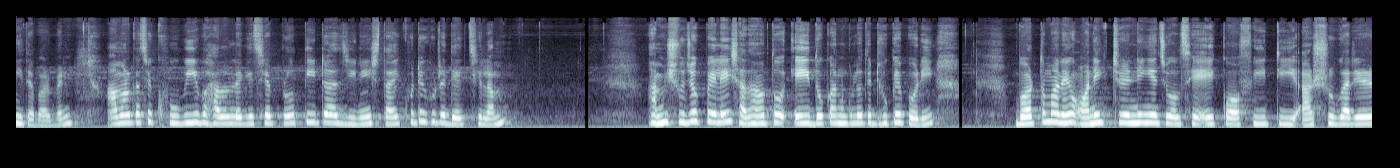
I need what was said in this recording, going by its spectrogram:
নিতে পারবেন। আমার কাছে খুবই ভালো লেগেছে। প্রতি প্রতিটা জিনিস তাই খুঁটে খুঁটে দেখছিলাম। আমি সুযোগ পেলেই সাধারণত এই দোকানগুলোতে ঢুকে পড়ি। বর্তমানে অনেক ট্রেন্ডিংয়ে চলছে এই কফি টি আর সুগারের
